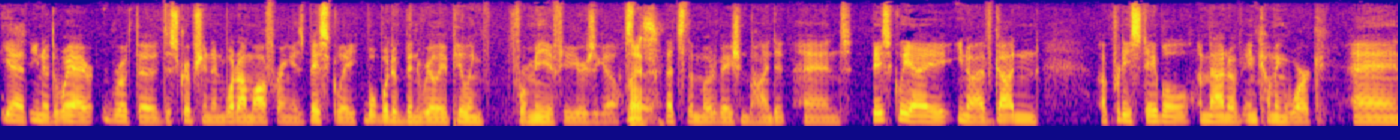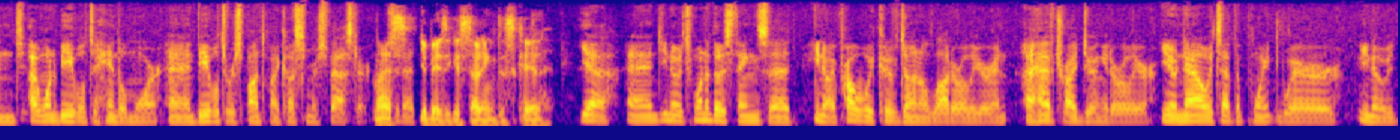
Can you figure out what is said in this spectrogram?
Yeah, you know, the way I wrote the description and what I'm offering is basically what would have been really appealing for me a few years ago. Nice. So that's the motivation behind it. And basically, I, you know, I've gotten a pretty stable amount of incoming work and I want to be able to handle more and be able to respond to my customers faster. Nice. So that, You're basically starting to scale. Yeah, and you know, it's one of those things that you know I probably could have done a lot earlier, and I have tried doing it earlier. You know, now it's at the point where you know it,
